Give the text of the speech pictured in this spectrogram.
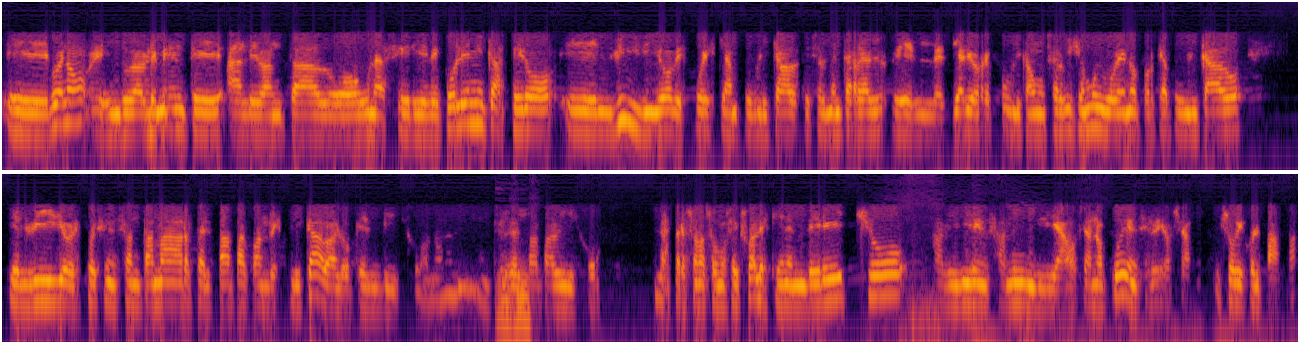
eh, bueno, indudablemente ha levantado una serie de polémicas, pero el vídeo, después que han publicado, especialmente el Diario República, un servicio muy bueno porque ha publicado el vídeo después en Santa Marta, el Papa cuando explicaba lo que él dijo. ¿no? Entonces el Papa dijo, las personas homosexuales tienen derecho a vivir en familia, o sea, no pueden ser, o sea, eso dijo el Papa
